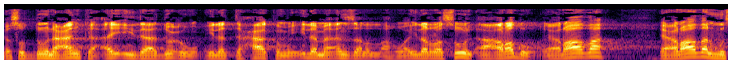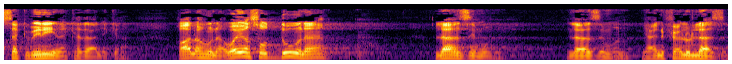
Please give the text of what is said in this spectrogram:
يصدون عنك أي إذا دعوا إلى التحاكم إلى ما أنزل الله وإلى الرسول أعرضوا إعراض إعراض المستكبرين كذلك. قال هنا ويصدون لازم لازم يعني فعل لازم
